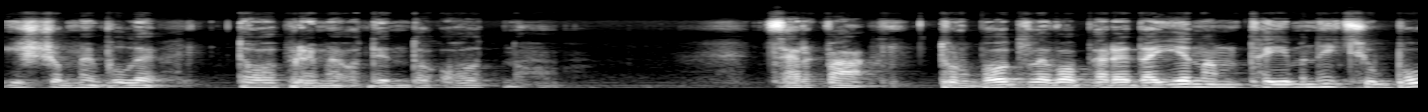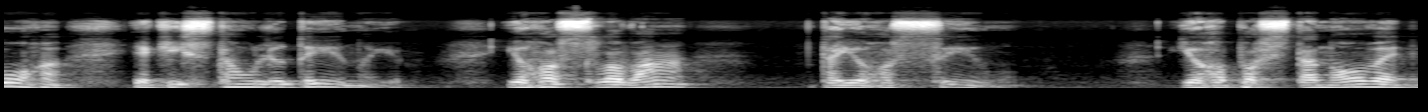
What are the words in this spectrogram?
і щоб ми були добрими один до одного. Церква турботливо передає нам таємницю Бога, який став людиною, Його слова та Його силу, Його постанови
